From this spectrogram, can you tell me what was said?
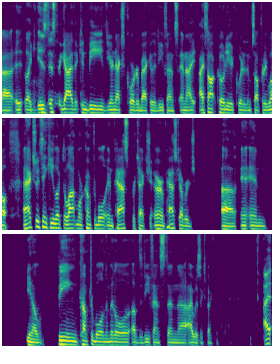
Uh, it, like, mm-hmm. is this the guy that can be your next quarterback of the defense? And I, I thought Cody acquitted himself pretty well. I actually think he looked a lot more comfortable in pass protection or pass coverage, uh, and, and you know, being comfortable in the middle of the defense than uh, I was expecting. I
